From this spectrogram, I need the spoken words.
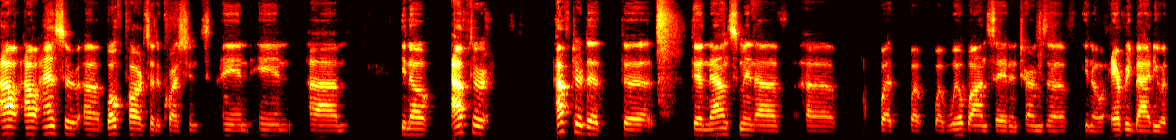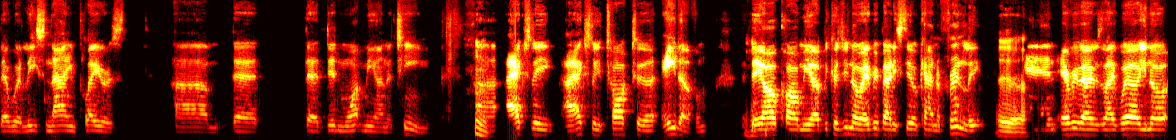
I'll, I'll answer uh, both parts of the questions, and and um, you know after after the the the announcement of uh, what what what Wilbon said in terms of you know everybody, or there were at least nine players um, that that didn't want me on the team. Hmm. Uh, I actually I actually talked to eight of them. They all called me up because you know everybody's still kind of friendly. Yeah. And everybody was like, "Well, you know,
